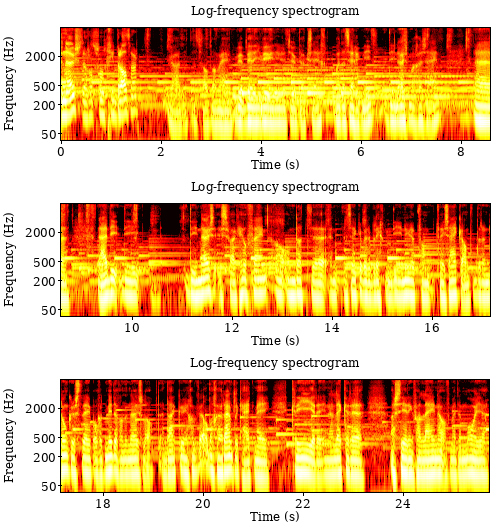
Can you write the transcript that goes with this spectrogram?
De neus, de rots van Gibraltar? Ja, dat, dat valt wel mee. Wil, je, wil natuurlijk dat ik zeg, maar dat zeg ik niet. Die neus mag er zijn. Uh, nou, die, die, die neus is vaak heel fijn, omdat, uh, en, zeker bij de belichting die je nu hebt van twee zijkanten, er een donkere streep over het midden van de neus loopt. En daar kun je geweldige ruimtelijkheid mee creëren in een lekkere arcering van lijnen of met een mooie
